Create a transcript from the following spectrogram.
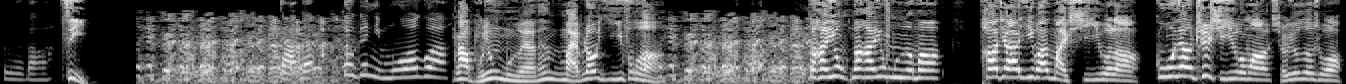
不知道啊，Z，咋的？都跟你摸过？那不用摸呀，他买不着衣服啊。那还用那还用摸吗？他家一般买西瓜了，姑娘吃西瓜吗？小舅子说：“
